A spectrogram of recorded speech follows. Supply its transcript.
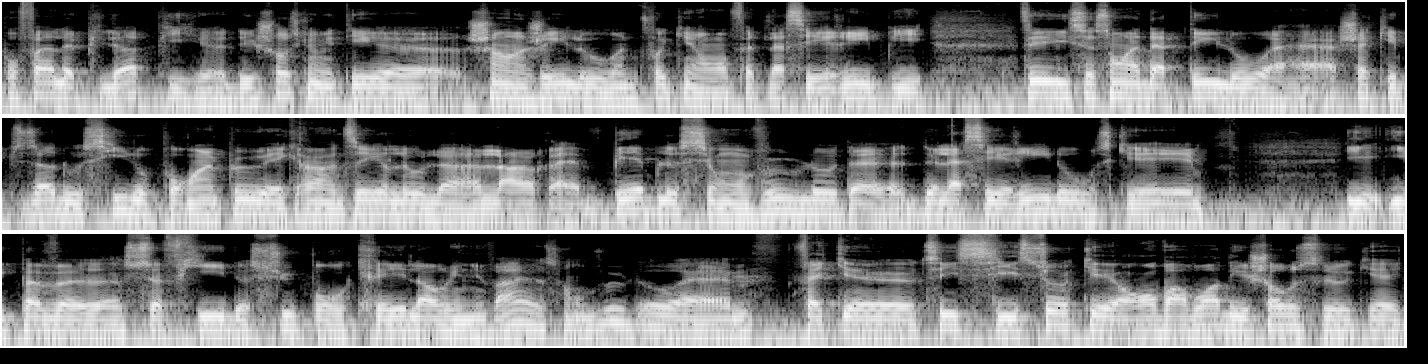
pour faire le pilote, puis des choses qui ont été changées une fois qu'ils ont fait la série, puis ils se sont adaptés à, chaque épisode aussi pour un peu agrandir leur, bible, si on veut, de, de, la série, ce qui est ils, peuvent euh, se fier dessus pour créer leur univers, si on veut. Euh, fait que, tu sais, c'est sûr qu'on va avoir des choses qui,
